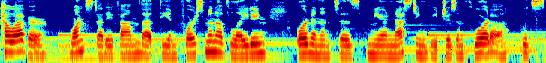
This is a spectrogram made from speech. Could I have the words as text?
However, one study found that the enforcement of lighting ordinances near nesting beaches in Florida was,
